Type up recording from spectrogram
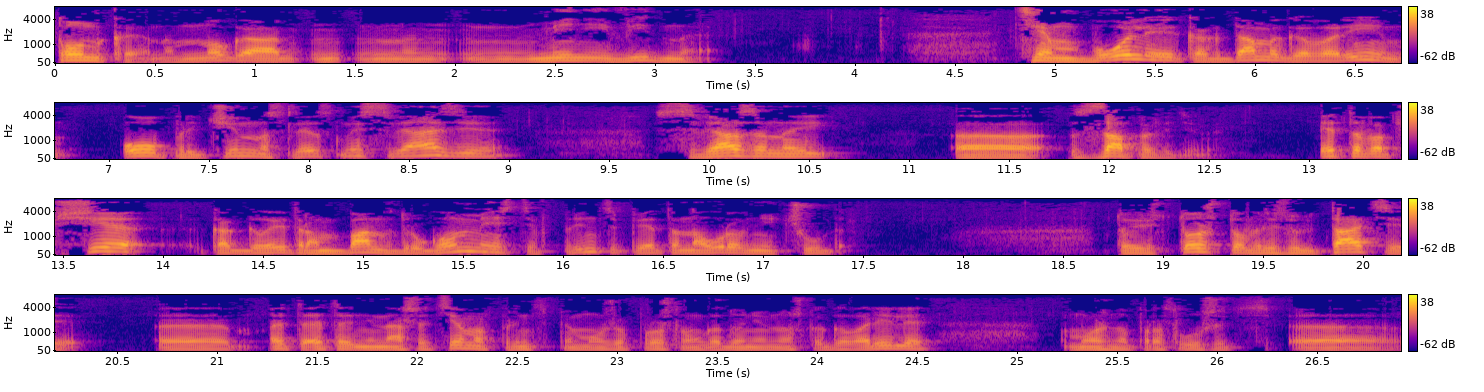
тонкое, намного менее видное. Тем более, когда мы говорим о причинно-следственной связи, связанной э, с заповедями. Это вообще, как говорит Рамбан в другом месте, в принципе, это на уровне чуда. То есть то, что в результате, э, это, это не наша тема, в принципе, мы уже в прошлом году немножко говорили, можно прослушать э,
